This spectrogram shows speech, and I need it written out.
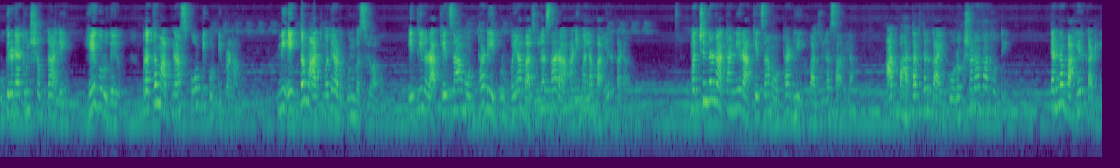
उकिरड्यातून शब्द आले हे गुरुदेव प्रथम आपणास कोटी कोटी प्रणाम. मी एकदम आतमध्ये अडकून बसलो आहो. येथील राखेचा मोठा ढीक कृपया बाजूला सारा आणि मला बाहेर काढा. मच्छिंद्रनाथांनी राखेचा मोठा ढीक बाजूला सारला. आत पाहतात तर काय गोरक्षणात आत होते. त्यांना बाहेर काढले.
